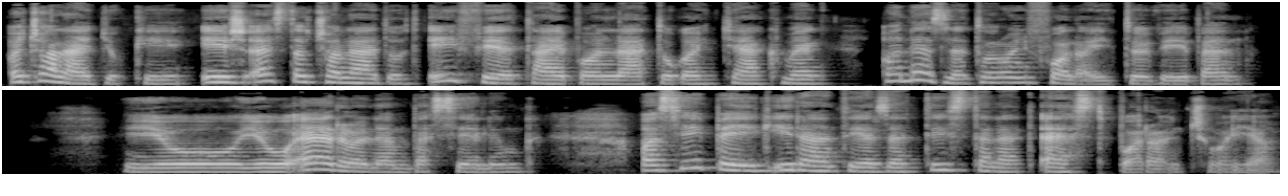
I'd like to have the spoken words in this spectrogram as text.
A családjuké, és ezt a családot éjféltájban látogatják meg a nezletorony falai tövében. Jó, jó, erről nem beszélünk. A szépeik iránt érzett tisztelet ezt parancsolja.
